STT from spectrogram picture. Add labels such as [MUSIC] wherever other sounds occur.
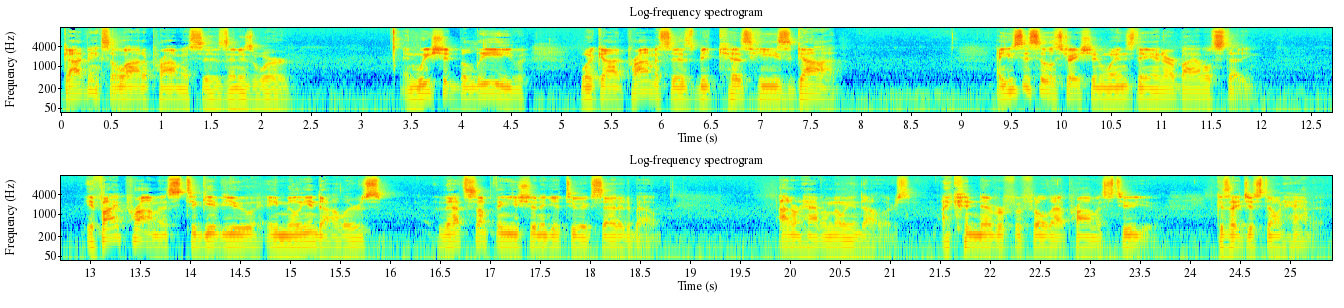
God makes a lot of promises in His Word. And we should believe what God promises because He's God. I used this illustration Wednesday in our Bible study. If I promise to give you a million dollars, that's something you shouldn't get too excited about. I don't have a million dollars. I could never fulfill that promise to you because I just don't have it.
